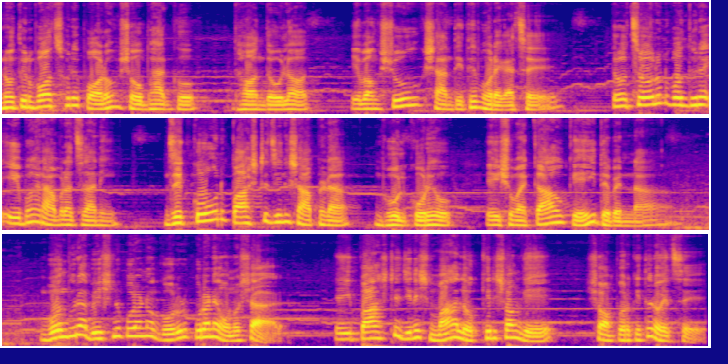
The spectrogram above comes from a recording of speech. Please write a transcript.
নতুন বছরে পরম সৌভাগ্য, ধন দৌলত এবং সুখ শান্তিতে ভরে গেছে। তো চলুন বন্ধুরা, এবার আমরা জানি যে কোন পাঁচটি জিনিস আপনারা ভুল করেও এই সময় কাউকেই দেবেন না। বন্ধুরা, বিষ্ণু পুরাণ ও গরুর পুরাণে অনুসার এই পাঁচটি জিনিস মা লক্ষ্মীর সঙ্গে সম্পর্কিত রয়েছে।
